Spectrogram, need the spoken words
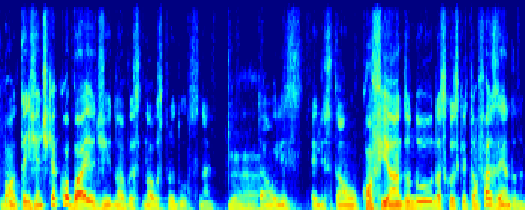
bom, tem gente que é cobaia de novos, novos produtos, né? Ah, Então eles eles estão confiando no- nas coisas que eles estão fazendo, né?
